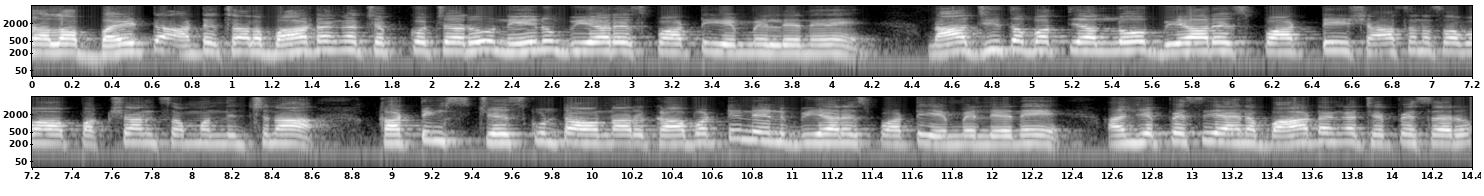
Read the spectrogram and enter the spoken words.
చాలా బయట అంటే చాలా బాహటంగా చెప్పుకొచ్చారు. నేను బీఆర్ఎస్ పార్టీ ఎమ్మెల్యేనే. నా జీతభత్యాల్లో బీఆర్ఎస్ పార్టీ శాసనసభ పక్షానికి సంబంధించిన కట్టింగ్స్ చేసుకుంటా ఉన్నారు కాబట్టి నేను బీఆర్ఎస్ పార్టీ ఎమ్మెల్యేనే అని చెప్పేసి ఆయన బాహటంగా చెప్పేశారు.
